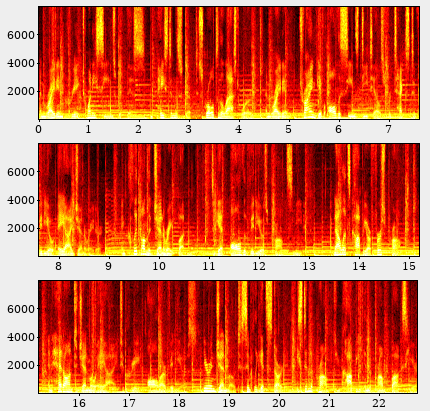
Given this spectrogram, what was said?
and write in create 20 scenes with this, and paste in the script, scroll to the last word, and write in. Try and give all the scenes details for text to video AI generator, and click on the generate button to get all the video's prompts needed. Now let's copy our first prompt and head on to Genmo AI to create all our videos. Here in Genmo, to simply get started, paste in the prompt you copy in the prompt box here,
